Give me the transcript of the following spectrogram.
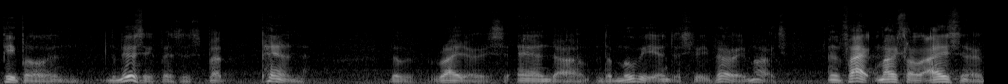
people in the music business, but Penn, the writers, and uh, the movie industry very much. In fact, Michael Eisner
